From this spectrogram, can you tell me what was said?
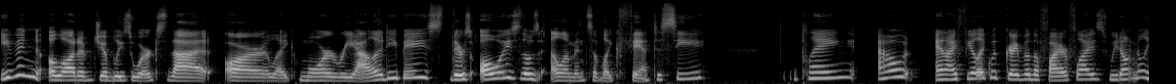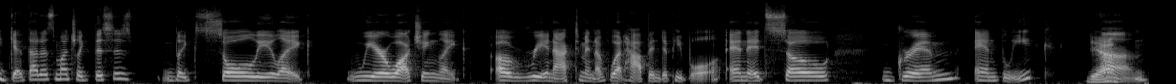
even a lot of Ghibli's works that are like more reality based, there's always those elements of like fantasy playing out. And I feel like with Grave of the Fireflies, we don't really get that as much. Like this is like solely like we're watching like a reenactment of what happened to people. And it's so grim and bleak. yeah. Um,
